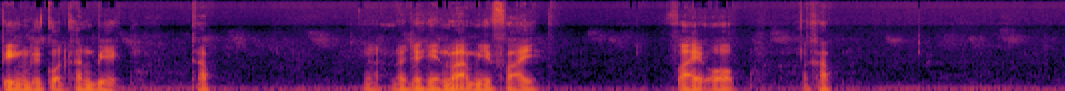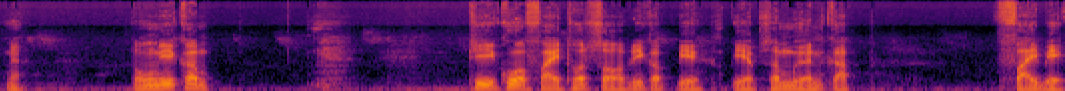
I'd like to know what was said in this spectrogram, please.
ปริงหรือกดคันเบรกครับเนี่ยเราจะเห็นว่ามีไฟไฟออกนะครับเนี่ยตรงนี้ก็ ที่ขั้วไฟทดสอบนี่ก็เปรียบเเสมือนกับไฟเบรก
